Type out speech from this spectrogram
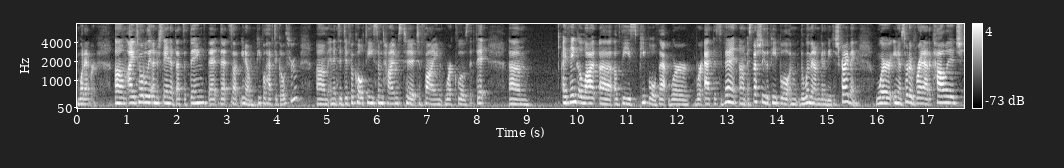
whatever. Um, I totally understand that that's a thing that that's you know people have to go through, um, and it's a difficulty sometimes to to find work clothes that fit. Um, I think a lot uh, of these people that were were at this event, um, especially the people and the women I'm going to be describing, were you know sort of right out of college.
